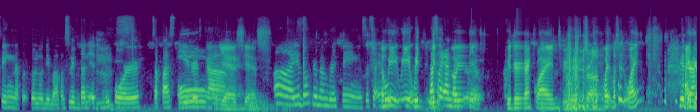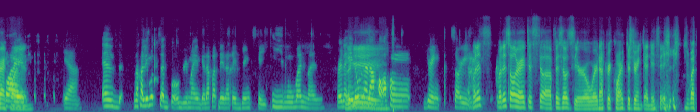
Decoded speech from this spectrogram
thing na to tulo, di ba? Because we've done it Mm. before sa past years Oh, nga. Yes, yes. Ah, you don't remember things. That's why I'm Oh, we we we That's we, why I'm oh, yeah. we drank wine. We were drunk. Wait, was it wine? You I drank drank wine. wine. Yeah. And nakalimot sad ko og remind ka dapat din natin drinks kay inuman man. Pero nainom na na ako akong drink. Sorry. But it's but it's all right. It's still episode zero. We're not required to drink anything. but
